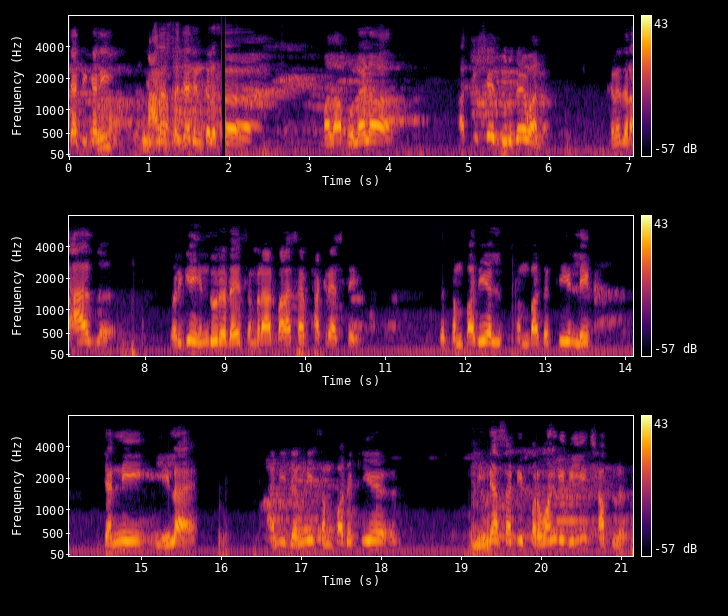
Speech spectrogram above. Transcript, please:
त्या ठिकाणी महाराष्ट्राच्या जनतेला मला बोलायला अतिशय दुर्दैवानं खरं तर आज स्वर्गीय हिंदू हृदय सम्राट बाळासाहेब ठाकरे असते. तर संपादकीय संपादकीय लेख ज्यांनी लिहिलाय आणि ज्यांनी संपादकीय लिहिण्यासाठी परवानगी दिली छापलं.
